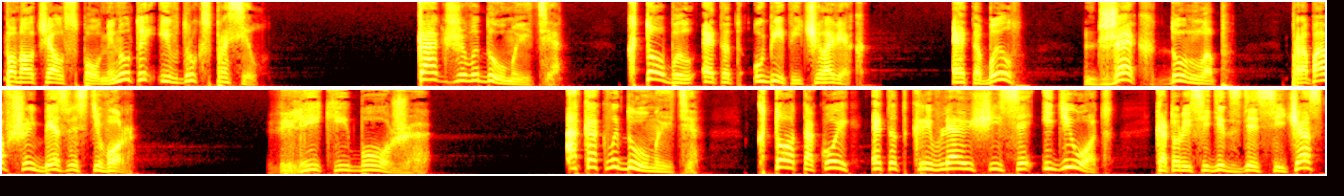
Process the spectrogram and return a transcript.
помолчал с полминуты и вдруг спросил. «Как же вы думаете, кто был этот убитый человек?» «Это был Джек Дунлоп, пропавший без вести вор». «Великий Боже!» «А как вы думаете, кто такой этот кривляющийся идиот, который сидит здесь сейчас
